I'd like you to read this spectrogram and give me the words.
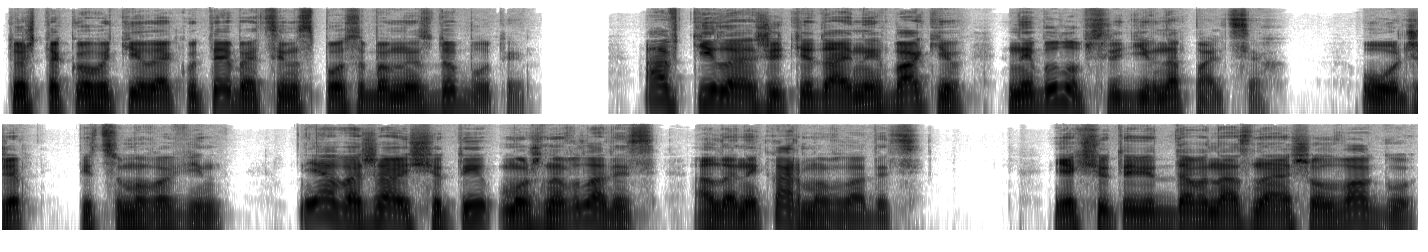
Тож такого тіла, як у тебе, цим способом не здобути. А в тіла життєдайних баків не було б слідів на пальцях. Отже, підсумував він, я вважаю, що ти можновладець, але не кармовладець. Якщо ти віддавна знаєш Олвагу,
